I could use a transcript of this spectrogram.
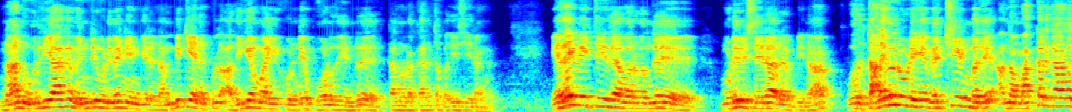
நான் உறுதியாக வென்று விடுவேன் என்கிற நம்பிக்கை எனக்குள் அதிகமாகிக் கொண்டே போனது என்று தன்னோட கருத்தை பதிவு செய்கிறாங்க எதை வைத்து இதை அவர் வந்து முடிவு செய்கிறாரு அப்படின்னா ஒரு தலைவருடைய வெற்றி என்பது அந்த மக்களுக்காக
